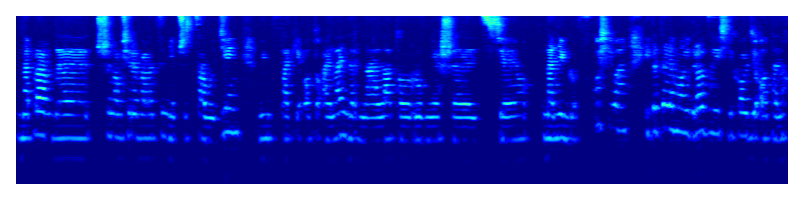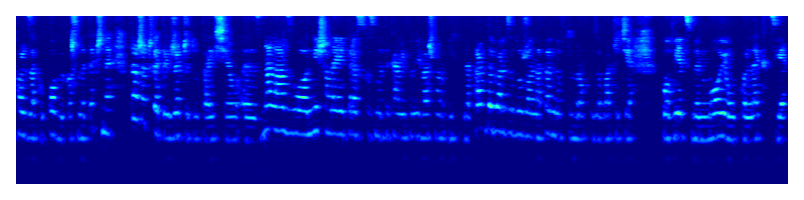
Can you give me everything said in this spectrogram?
naprawdę trzymał się rewelacyjnie przez cały dzień, więc taki oto eyeliner na lato również e, się na niego skusiłam. I to tyle moi drodzy, jeśli chodzi o ten haul zakupowy kosmetyczny. Troszeczkę tych rzeczy tutaj się e, znalazło. Nie szaleję teraz z kosmetykami, ponieważ mam ich naprawdę bardzo dużo. Na pewno w tym roku zobaczycie powiedzmy moją kolekcję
